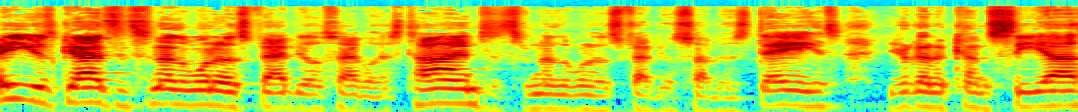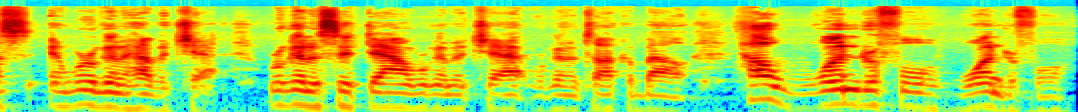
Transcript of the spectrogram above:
Hey, you guys, it's another one of those fabulous, fabulous times. It's another one of those fabulous, fabulous days. You're going to come see us and we're going to have a chat. We're going to sit down, we're going to chat, we're going to talk about how wonderful, wonderful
